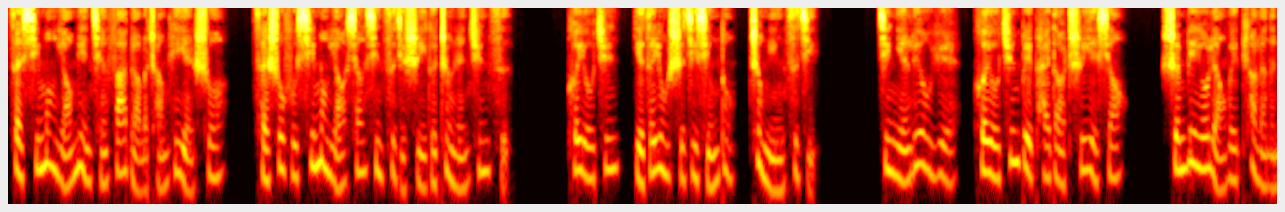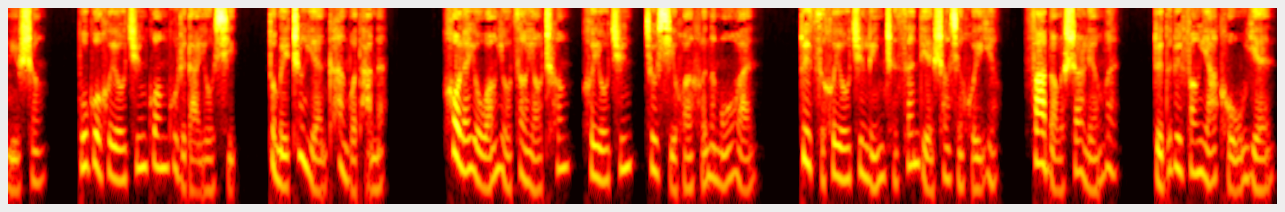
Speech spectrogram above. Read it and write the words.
在奚梦瑶面前发表了长篇演说，才说服奚梦瑶相信自己是一个正人君子。何猷君也在用实际行动证明自己。今年六月，何猷君被拍到吃夜宵，身边有两位漂亮的女生。不过何猷君光顾着打游戏，都没正眼看过他们。后来有网友造谣称何猷君就喜欢和那魔玩。对此，何猷君凌晨三点上线回应，发表了十二连问，怼得对方哑口无言，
